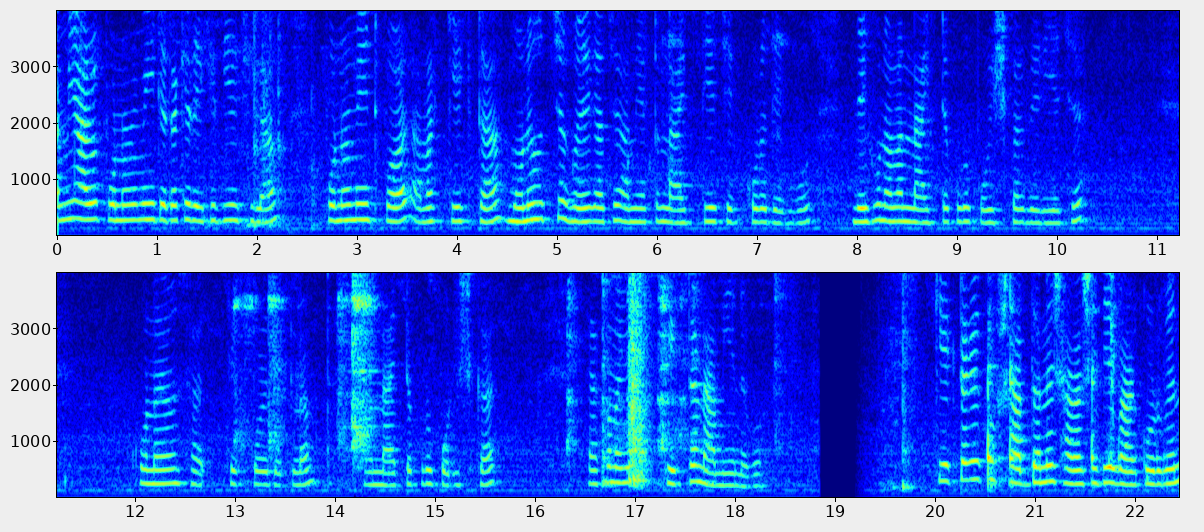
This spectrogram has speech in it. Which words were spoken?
আমি আরও পনেরো মিনিট এটাকে রেখে দিয়েছিলাম। পনেরো মিনিট পর আমার কেকটা মনে হচ্ছে হয়ে গেছে, আমি একটা নাইফ দিয়ে চেক করে দেখব। দেখুন, আমার নাইফটা পুরো পরিষ্কার বেরিয়েছে। কোনায়ও চেক করে দেখলাম, আমার নাইফটা পুরো পরিষ্কার। এখন আমি কেকটা নামিয়ে নেব। কেকটাকে খুব সাবধানে সারাশি দিয়ে বার করবেন,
